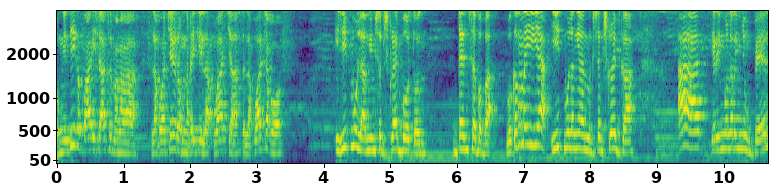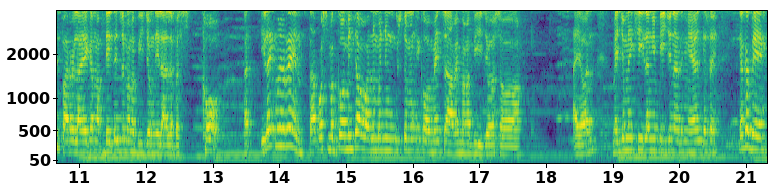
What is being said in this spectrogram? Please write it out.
kung hindi ka pa isa sa mga lakwatserong nakikilakwatsa sa lakwatsa ko, i-hit mo lang yung subscribe button dyan sa baba. Huwag kang mahiya, i-hit mo lang yan, mag-subscribe ka. At i-ring mo na rin yung bell para lagi kang updated sa mga video ang nilalabas ko. At i-like mo na rin. Tapos mag-comment ka kung ano man yung gusto mong i-comment sa aking mga video. So, ayun. Medyo maiksi lang yung video natin ngayon kasi kagabi,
